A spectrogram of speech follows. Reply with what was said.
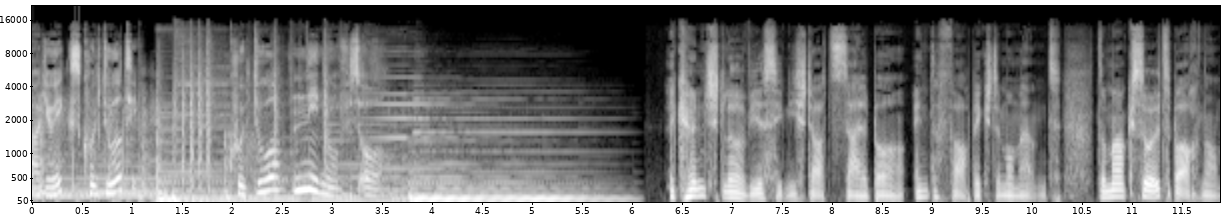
Radio X Kulturtipp. Kultur nicht nur fürs Ohr. Ein Künstler wie seine Stadt selber in der farbigsten Moment. Der Max Sulzbachner,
